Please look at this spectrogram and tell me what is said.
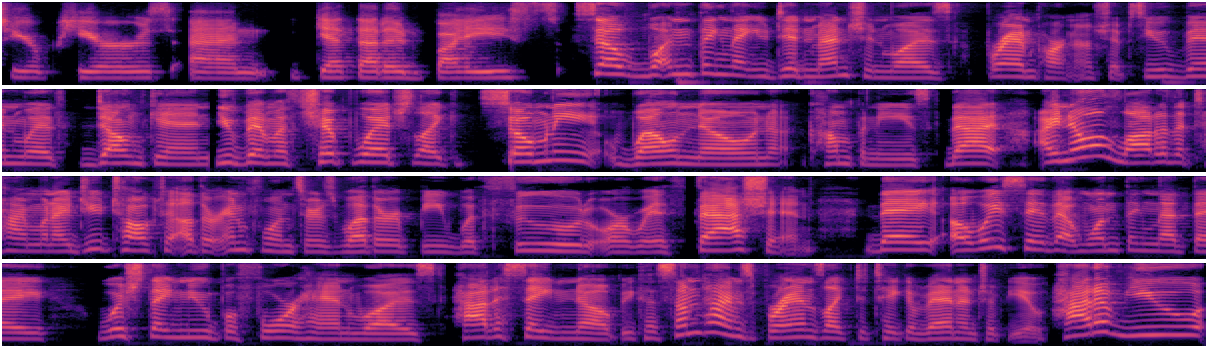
to your peers and get that advice. So one thing that you did mention was brand partnerships. You've been with Dunkin', you've been with Chipwich, like so many well-known companies that I know a lot of the time when I do talk to other influencers, whether it be with food or with fashion, they always say that one thing that they wish they knew beforehand was how to say no because sometimes brands like to take advantage of you. How have you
